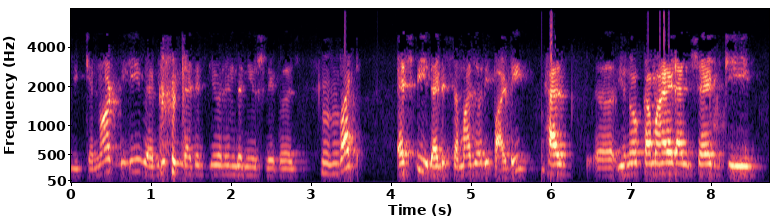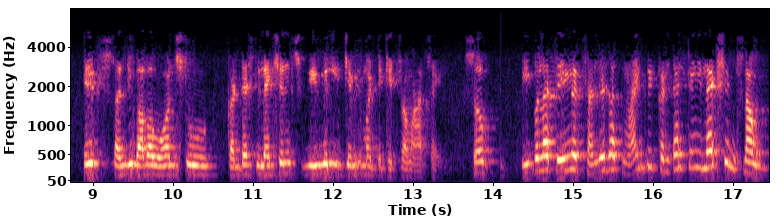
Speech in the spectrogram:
we cannot believe everything that is given in the newspapers. Mhm. But SP, that is Samajwadi Party, has uh, you know come ahead and said ki if Sanju Baba wants to contest elections, we will give him a ticket from our side. So people are saying that Sanjay Dutt might be contesting elections. Now,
